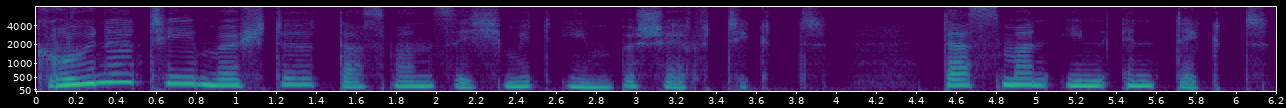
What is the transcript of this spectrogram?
Grüner Tee möchte, dass man sich mit ihm beschäftigt, dass man ihn entdeckt,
